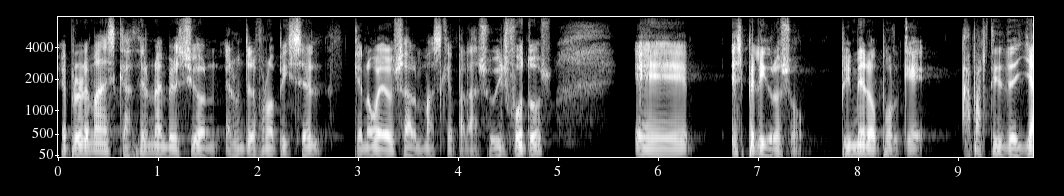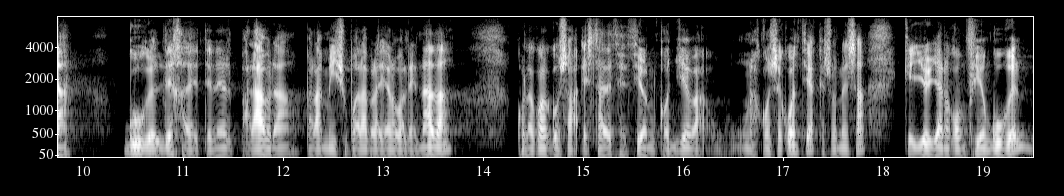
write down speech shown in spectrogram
El problema es que hacer una inversión en un teléfono Pixel, que no voy a usar más que para subir fotos, eh, es peligroso. Primero porque a partir de ya Google deja de tener palabra, para mí su palabra ya no vale nada, con la cual cosa esta decepción conlleva unas consecuencias que son esas, que yo ya no confío en Google,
